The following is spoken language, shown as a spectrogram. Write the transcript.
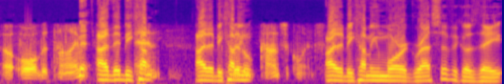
uh, all the time. Are they become? And Are they becoming? consequence. Are they becoming more aggressive because they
